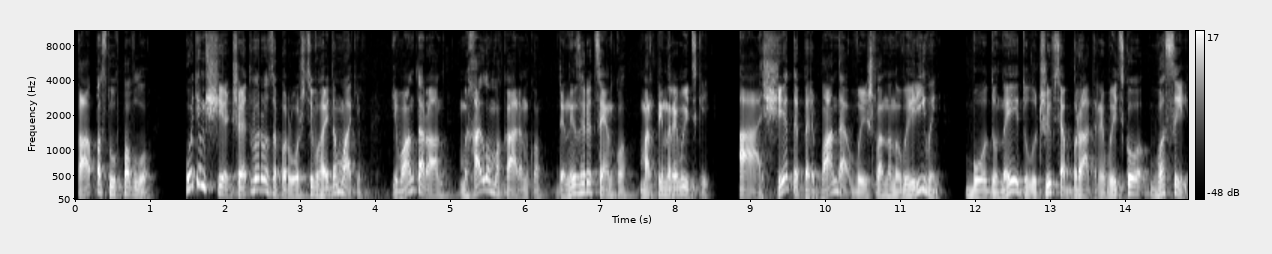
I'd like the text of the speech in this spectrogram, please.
та пастух Павло. Потім ще четверо запорожців гайдамаків: Іван Таран, Михайло Макаренко, Денис Гриценко, Мартин Ревицький. А ще тепер банда вийшла на новий рівень, бо до неї долучився брат Ревицького Василь,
